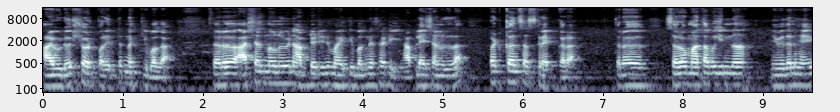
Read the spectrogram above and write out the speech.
हा व्हिडिओ शॉर्टपर्यंत नक्की बघा. तर अशाच नवनवीन अपडेट आणि माहिती बघण्यासाठी आपल्या चॅनलला पटकन सबस्क्राईब करा. तर सर्व माता भगिनींना निवेदन आहे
